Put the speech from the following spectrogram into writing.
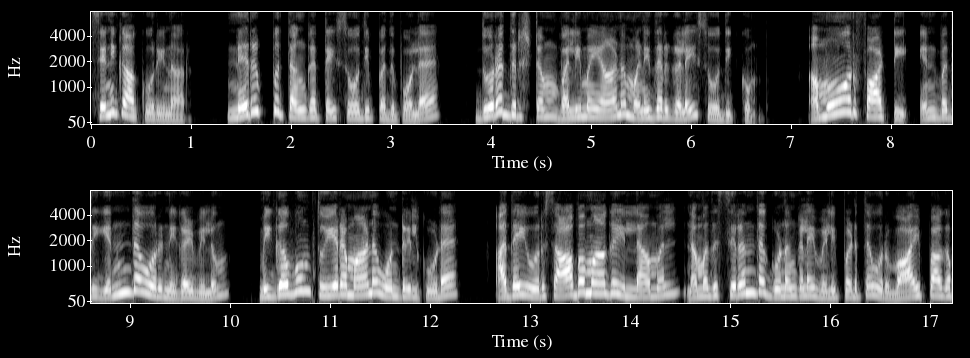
செனிகா கூறினார் நெருப்பு தங்கத்தை சோதிப்பது போல துரதிருஷ்டம் வலிமையான மனிதர்களை சோதிக்கும். அமோர் ஃபாட்டி என்பது எந்த ஒரு நிகழ்விலும் மிகவும் துயரமான ஒன்றில் கூட அதை ஒரு சாபமாக இல்லாமல் நமது சிறந்த குணங்களை வெளிப்படுத்த ஒரு வாய்ப்பாக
